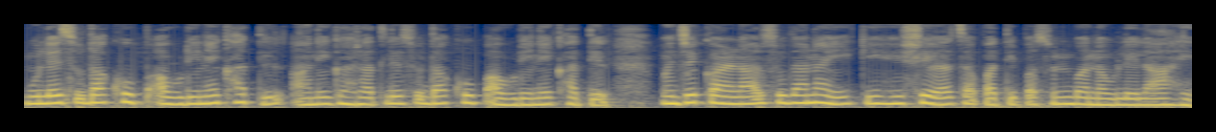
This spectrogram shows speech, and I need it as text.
मुलेसुद्धा खूप आवडीने खातील आणि घरातले सुद्धा खूप आवडीने खातील. म्हणजे कळणारसुद्धा नाही की हे शिळ्या चपातीपासून बनवलेलं आहे.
